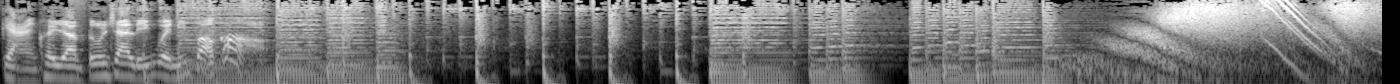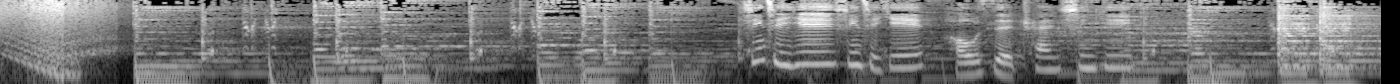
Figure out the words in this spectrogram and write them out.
赶快让东山林为您报告。星期一，星期一，猴子穿新衣。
